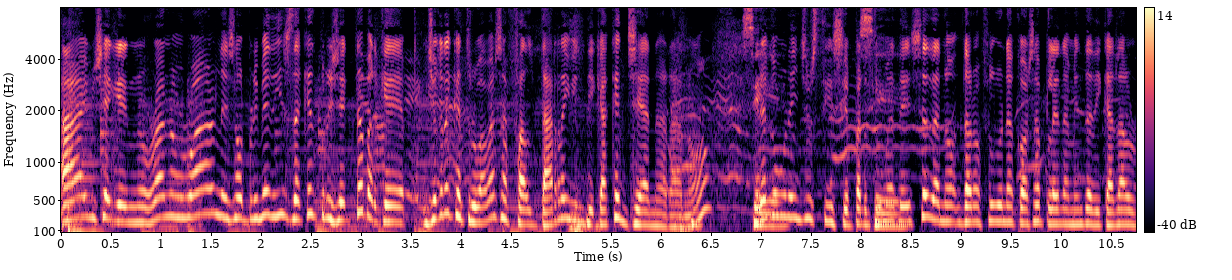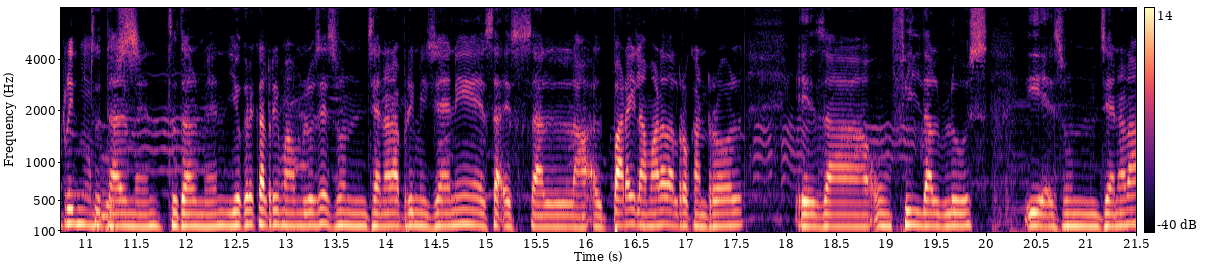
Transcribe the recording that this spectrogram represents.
I'm Shaking Run and Run és el primer disc d'aquest projecte perquè jo crec que trobaves a faltar reivindicar aquest gènere, no? Sí. Era com una injustícia per tu Sí. mateixa de no, de no fer alguna cosa plenament dedicada al ritme blues. Totalment, totalment. Jo crec que el and blues és un gènere primigeni, és, és el, el pare i la mare del rock and roll, és uh, un fill del blues i és un gènere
